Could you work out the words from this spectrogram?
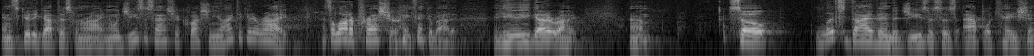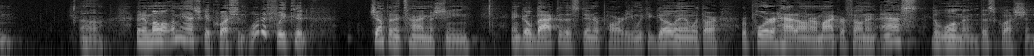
And it's good he got this one right. And when Jesus asks you a question, you like to get it right. That's a lot of pressure. I mean, think about it. He, he got it right. Um, so let's dive into Jesus' application. Uh, in a moment, let me ask you a question. What if we could jump in a time machine and go back to this dinner party and we could go in with our reporter hat on, our microphone, and ask the woman this question?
